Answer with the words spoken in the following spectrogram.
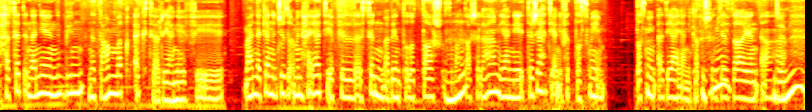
حسيت أنني نبي نتعمق أكثر يعني في مع انها كانت جزء من حياتي في السن ما بين 13 و 17 عام يعني اتجهت يعني في التصميم تصميم ازياء يعني كفاشن ديزاين آه. جميل.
